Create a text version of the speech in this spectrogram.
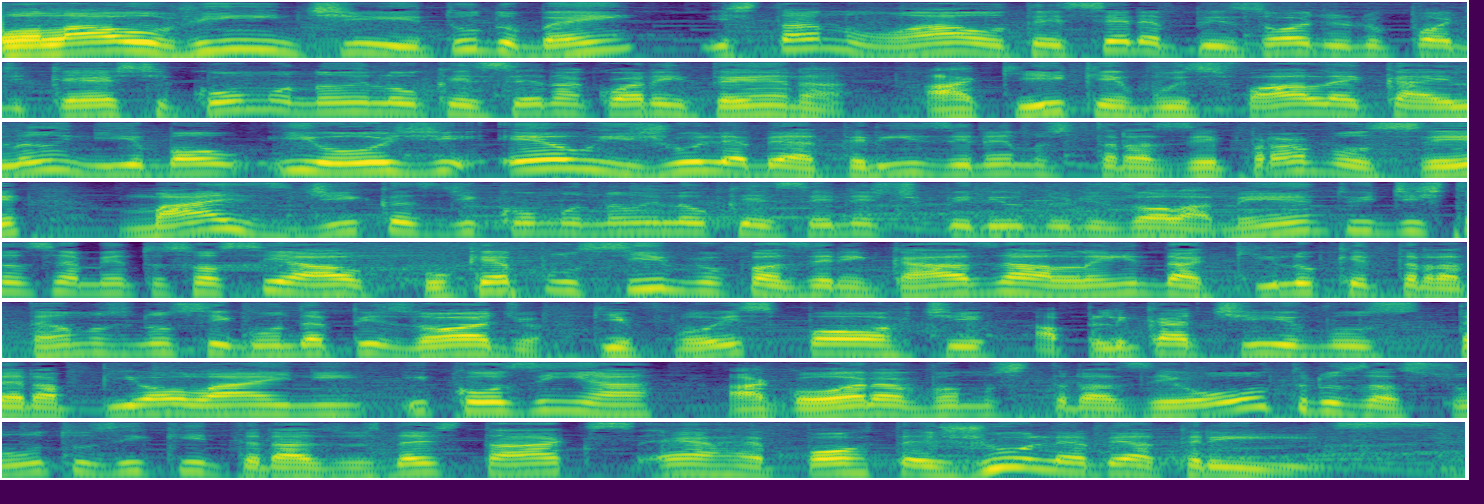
Olá, ouvinte, tudo bem? Está no ar o terceiro episódio do podcast Como Não Enlouquecer na Quarentena. Aqui quem vos fala é Kailan Nibal e hoje eu e Júlia Beatriz iremos trazer para você mais dicas de como não enlouquecer neste período de isolamento e distanciamento social. O que é possível fazer em casa além daquilo que tratamos no segundo episódio, que foi esporte, aplicativos, terapia online e cozinhar. Agora vamos trazer outros assuntos e quem traz os destaques é a repórter Júlia Beatriz.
